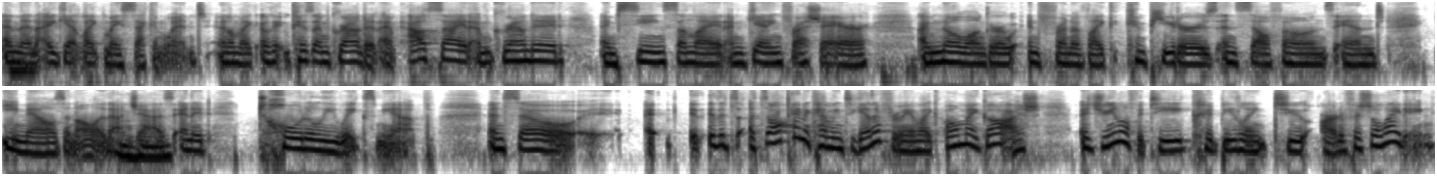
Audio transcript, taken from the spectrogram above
and then i get like my second wind. And i'm like okay because i'm grounded. I'm outside i'm grounded i'm seeing sunlight i'm getting fresh air. I'm no longer in front of like computers and cell phones and emails and all of that mm-hmm. jazz. And it totally wakes me up. And so it's it's all kind of coming together for me. I'm like, oh my gosh, adrenal fatigue could be linked to artificial lighting,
